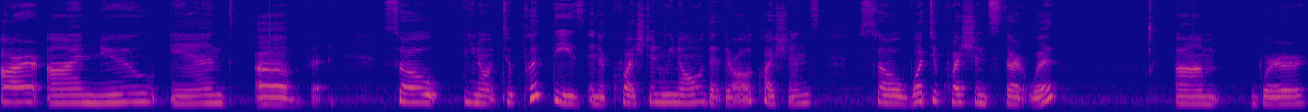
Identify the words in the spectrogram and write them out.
are on new and of. So, you know, to put these in a question, we know that they're all questions. So, what do questions start with? Um, where,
